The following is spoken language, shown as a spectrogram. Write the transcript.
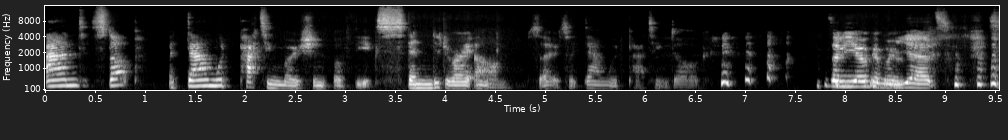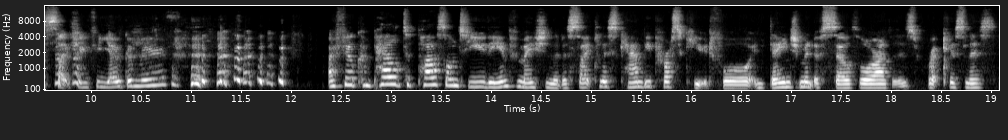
And stop, a downward patting motion of the extended right arm. So it's like downward patting dog. a yoga move? Yeah, it's, it's a cycling for yoga move. I feel compelled to pass on to you the information that a cyclist can be prosecuted for endangerment of self or others, recklessness,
